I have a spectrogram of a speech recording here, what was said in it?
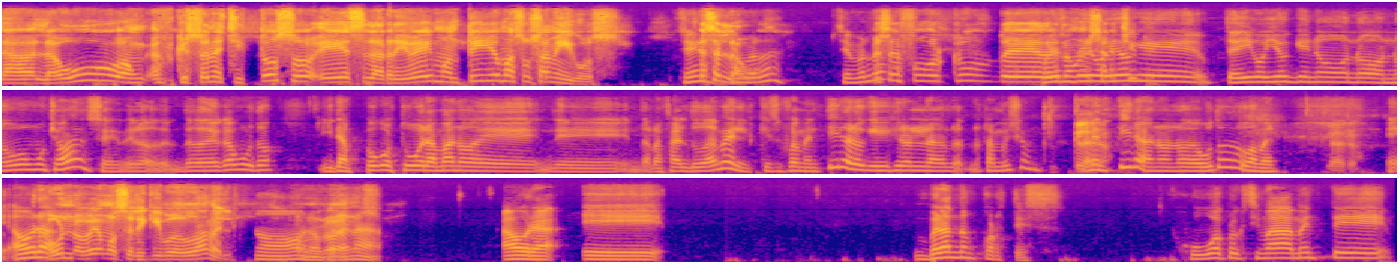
la, U, aunque suene chistoso, es la Ribey Montillo más sus amigos. Sí, es la Verdad. Sí, es el fútbol club de, de te, digo yo que, te digo yo que no, no, no hubo mucho avance de lo de, de Caputo y tampoco estuvo la mano de, de, Rafael Dudamel, que eso fue mentira lo que dijeron en la, transmisión. Mentira, no, no debutó Dudamel. Claro. Eh, ahora, Aún no vemos el equipo de Dudamel. No, no, para nada. Ahora, eh, Brandon Cortés jugó aproximadamente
